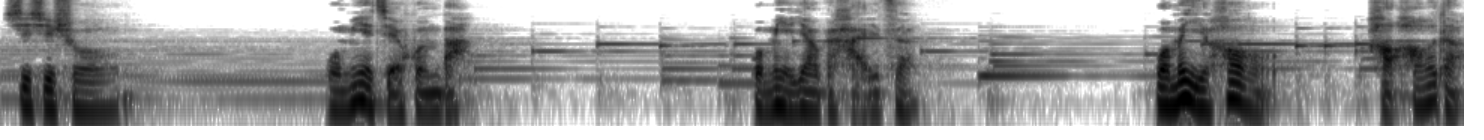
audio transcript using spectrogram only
西西说：“我们也结婚吧，我们也要个孩子，我们以后好好的。”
